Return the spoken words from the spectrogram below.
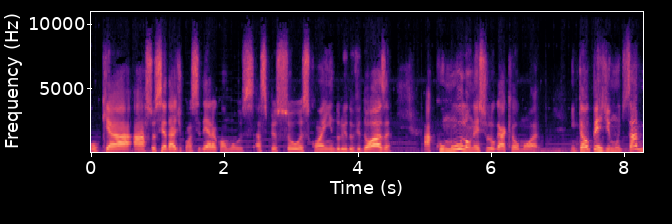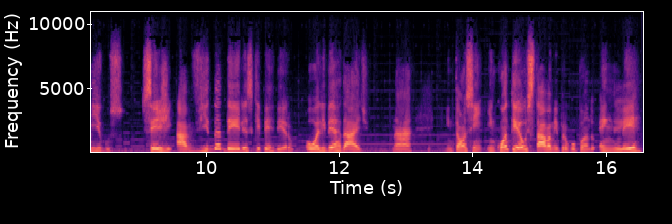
o que a, a sociedade considera como os, as pessoas com a índole duvidosa, acumulam nesse lugar que eu moro. Então eu perdi muitos amigos, seja a vida deles que perderam ou a liberdade, né? Então assim, enquanto eu estava me preocupando em ler,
